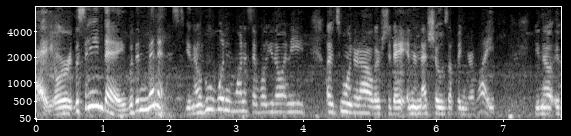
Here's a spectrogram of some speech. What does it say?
day or the same day within minutes. You know, who wouldn't want to say, well, you know, I need like two hundred dollars today, and then that shows up in your life. You know, if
